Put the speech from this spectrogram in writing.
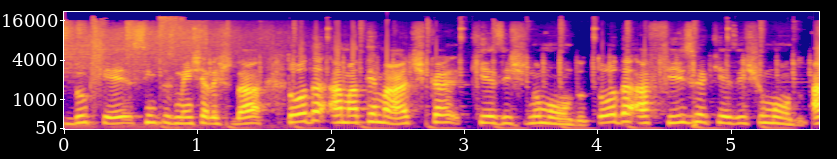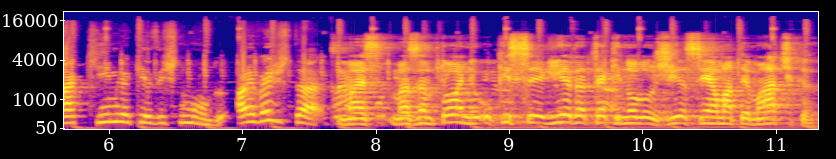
do que simplesmente ela estudar toda a matemática que existe no mundo, toda a física que existe no mundo, a química que existe no mundo. Ao invés de estudar. Mas, mas Antônio, o que seria da tecnologia sem a matemática?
